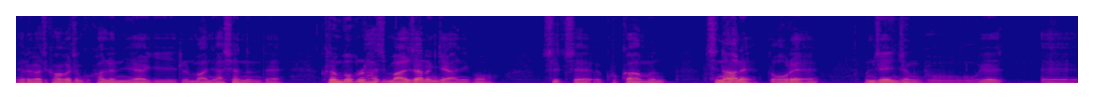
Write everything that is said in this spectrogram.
여러 가지 과거 정권 관련 이야기를 많이 하셨는데 그런 부분을 하지 말자는 게 아니고 실제 국감은 지난해 또 올해 문재인 정부의 에,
